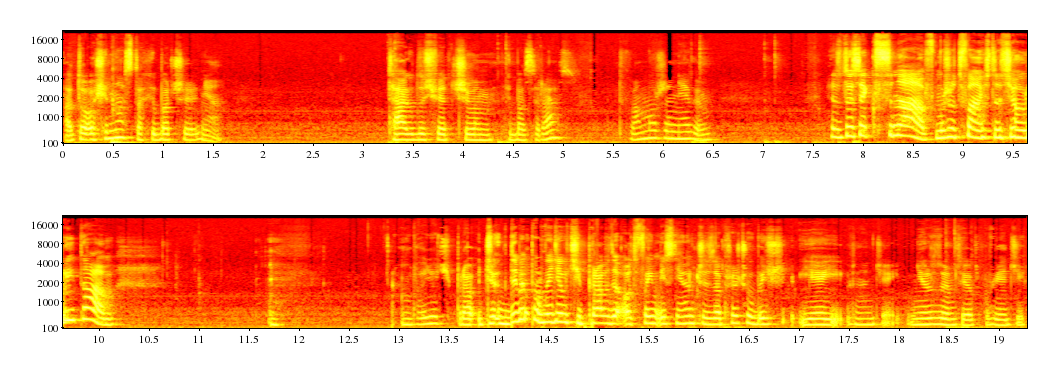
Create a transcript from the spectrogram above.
A to osiemnasta chyba, czy nie? Tak, doświadczyłem chyba z raz. Dwa może, nie wiem. Jezu, to jest jak FNAF. Może trwać to ciągle i tam. Powiedział ci gdybym powiedział ci prawdę o twoim istnieniu, czy zaprzeczyłbyś jej w nadziei? Nie rozumiem tej odpowiedzi.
